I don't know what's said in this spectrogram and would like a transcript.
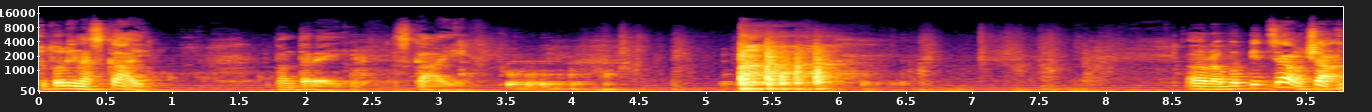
ciotolina Sky. Pantarei Sky. Allora bobbizziamo ciao.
